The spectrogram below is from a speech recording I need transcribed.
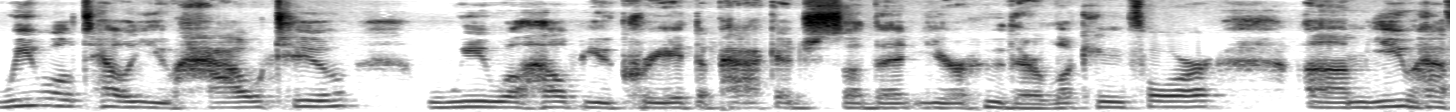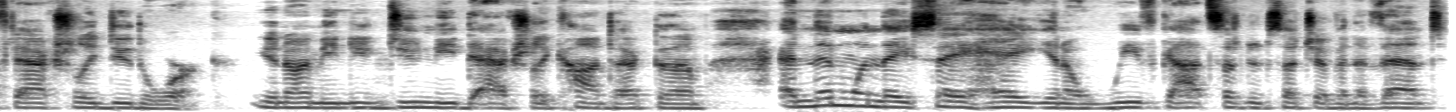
We will tell you how to. We will help you create the package so that you're who they're looking for. Um, you have to actually do the work. You know, I mean, you do need to actually contact them. And then when they say, hey, you know, we've got such and such of an event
